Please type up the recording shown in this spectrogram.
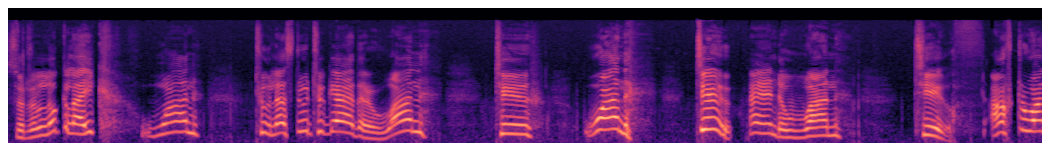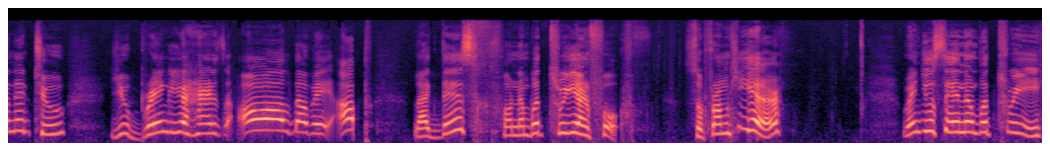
So it'll look like one, two. Let's do it together. One, two, one, two, and one, two. After one and two, you bring your hands all the way up like this for number three and four. So from here, when you say number three,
